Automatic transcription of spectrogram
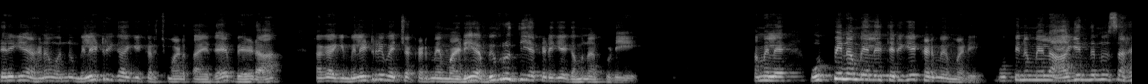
ತೆರಿಗೆ ಹಣವನ್ನು ಮಿಲಿಟರಿಗಾಗಿ ಖರ್ಚು ಮಾಡ್ತಾ ಇದೆ. ಬೇಡ. ಹಾಗಾಗಿ ಮಿಲಿಟರಿ ವೆಚ್ಚ ಕಡಿಮೆ ಮಾಡಿ ಅಭಿವೃದ್ಧಿಯ ಕಡೆಗೆ ಗಮನ ಕೊಡಿ. ಆಮೇಲೆ ಉಪ್ಪಿನ ಮೇಲೆ ತೆರಿಗೆ ಕಡಿಮೆ ಮಾಡಿ. ಉಪ್ಪಿನ ಮೇಲೆ ಆಗಿಂದನೂ ಸಹ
